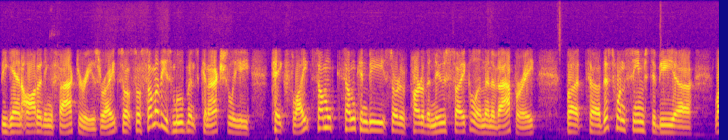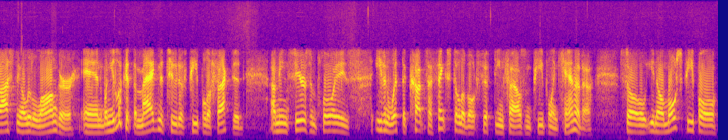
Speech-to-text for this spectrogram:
began auditing factories. Right. So, so some of these movements can actually take flight. Some, some can be sort of part of the news cycle and then evaporate. But uh, this one seems to be. Uh, lasting a little longer. And when you look at the magnitude of people affected, I mean, Sears employs, even with the cuts, I think still about 15,000 people in Canada. So, you know, most people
